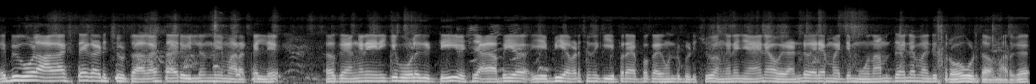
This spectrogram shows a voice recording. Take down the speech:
എബി ബോൾ ആകാശത്തേക്ക് അടിച്ചു വിട്ടു. ആകാശത്ത് ആരും ഇല്ലെന്ന് നീ മറക്കല്ല്? ഓക്കെ അങ്ങനെ എനിക്ക് ബോൾ കിട്ടി. പക്ഷേ അബി എബി അവിടെ ചെന്ന് കീപ്പറായപ്പോൾ കൈകൊണ്ട് പിടിച്ചു. അങ്ങനെ ഞാൻ രണ്ടുപേരെ മാറ്റി മൂന്നാമത്തേന്റെ മാറ്റി ത്രോ കൊടുത്തു അവന്മാർക്ക്.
